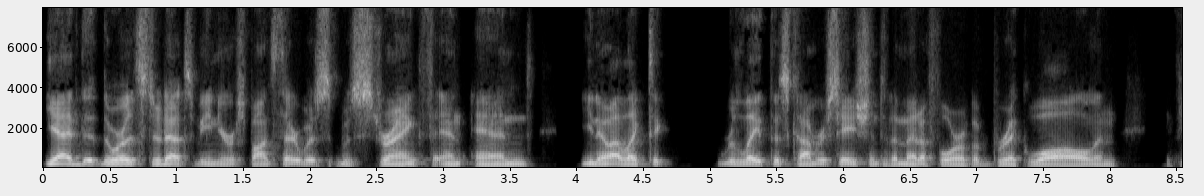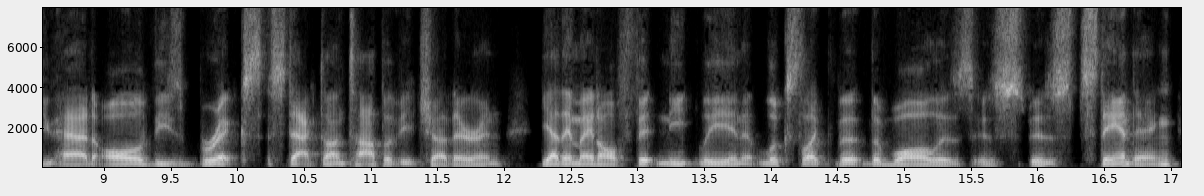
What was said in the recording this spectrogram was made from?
Yeah the, the word that stood out to me in your response there was was strength. And and you know i like to relate this conversation to the metaphor of a brick wall. And if you had all of these bricks stacked on top of each other and yeah they might all fit neatly and it looks like the the wall is is is standing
